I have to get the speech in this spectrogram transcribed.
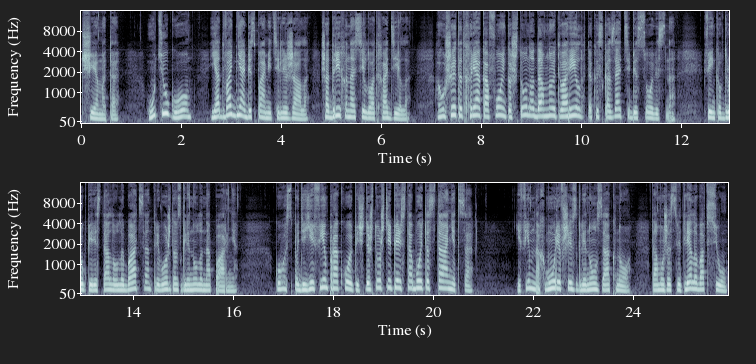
«Чем это?» «Утюгом. Я два дня без памяти лежала, шадриха на силу отходила». А уж этот хряк Афонька, что надо мной творил, так и сказать тебе совестно. Фенька вдруг перестала улыбаться, тревожно взглянула на парня. «Господи, Ефим Прокопич, да что ж теперь с тобой-то станется?» Ефим, нахмурившись, взглянул за окно. Там уже светлело вовсю.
